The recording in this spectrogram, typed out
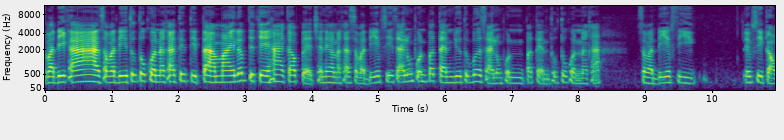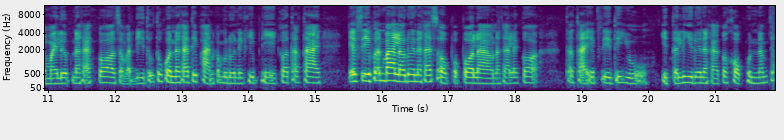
สวัสดีค่ะ สวัสดีทุกๆคนนะคะ ที่ติดตามไมล์เลิฟเจเจห้าเก้าแปดชาแนลนะคะ สวัสดีเอฟซีสายลุงพลป้าแตนยูทูบเบอร์สายลุงพลป้าแตนทุกๆคนนะคะ สวัสดีเอฟซีเอฟซีเก่าไมล์เลิฟนะคะ ก็สวัสดีทุกๆคนนะคะ ที่ผ่านเข้ามาดูในคลิปนี้ก็ทักทายเอฟซีเพื่อนบ้านเราด้วยนะคะสปปลาวนะคะ แล้วก็ทักทายเอฟซีที่อยู่อิตาลีด้วยนะคะ ก็ขอบคุณน้ำใจ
